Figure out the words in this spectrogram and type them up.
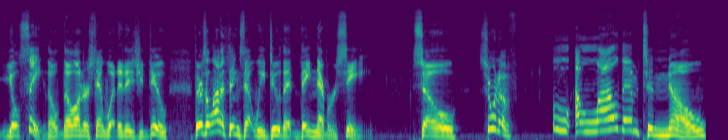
you'll see. They'll they'll understand what it is you do. There's a lot of things that we do that they never see. So sort of allow them to know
